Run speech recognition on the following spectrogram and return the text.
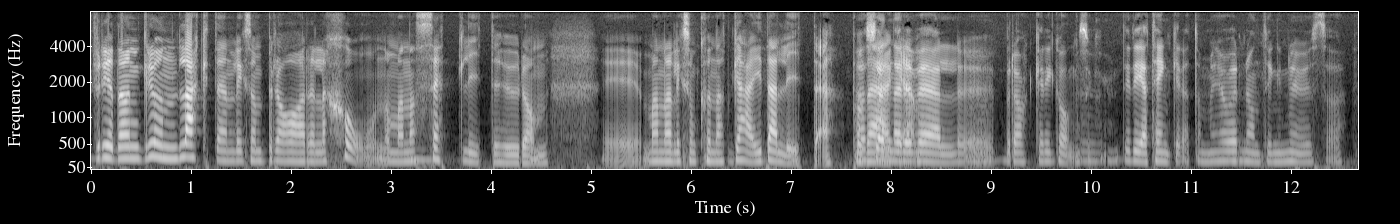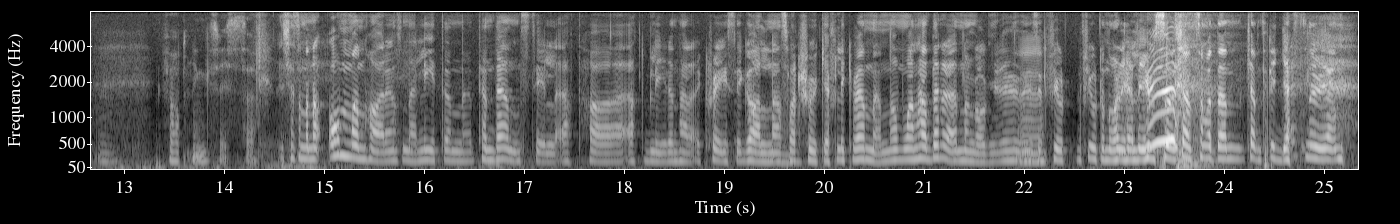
redan grundlagt en liksom bra relation och man har mm. sett lite hur de eh, man har liksom kunnat guida lite på ja, vägen. Sen när det väl eh, brakar igång, så mm. det är det jag tänker att om man gör någonting nu så mm förhoppningsvis. Så. Det känns som att om man har en sån där liten tendens till att, ha, att bli den här crazy galna mm. svartsjuka flickvännen, om man hade det någon gång i mm. sitt 14-åriga liv så känns det som att den kan triggas nu igen.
